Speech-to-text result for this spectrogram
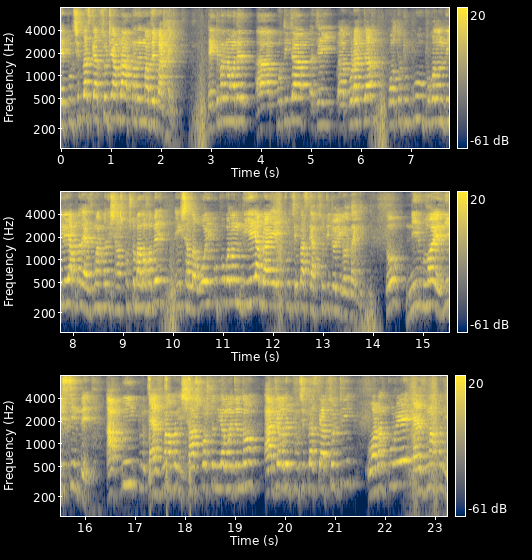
এই তুলসী প্লাস ক্যাপসুলটি আমরা আপনাদের মাঝে পাঠাই। দেখতে পারেন আমাদের প্রতিটা যেই প্রোডাক্টটা কতটুকু উপকরণ দিলে আপনার অ্যাজমা ফানি শ্বাসকষ্ট ভালো হবে ইনশাল্লাহ ওই উপকরণ দিয়েই আমরা এই তুলসী প্লাস ক্যাপসুলটি তৈরি করে থাকি। তো নির্ভয়ে, নিশ্চিন্তে আপনি অ্যাজমা ফানি শ্বাসকষ্ট নিরাময়ের জন্য আজ আমাদের তুলসী প্লাস ক্যাপসুলটি অর্ডার করে অ্যাজমা ফানি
